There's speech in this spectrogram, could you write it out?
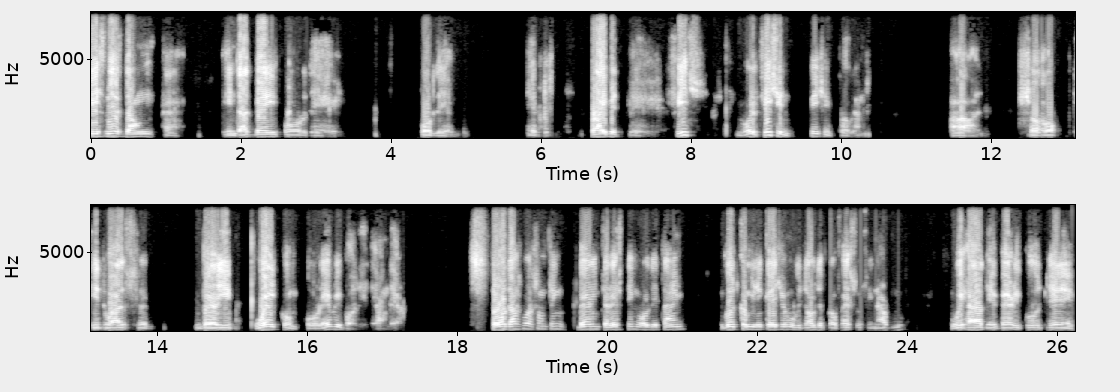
business down uh, in that bay for the for the uh, private uh, fish, well, fishing fishing programs. So it was uh, very welcome for everybody down there. So that was something very interesting all the time. Good communication with all the professors in Auburn. We had a very good uh,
